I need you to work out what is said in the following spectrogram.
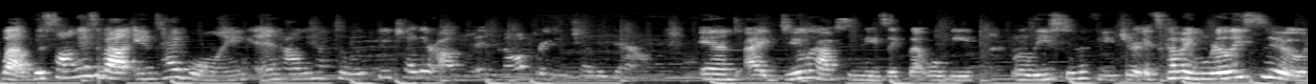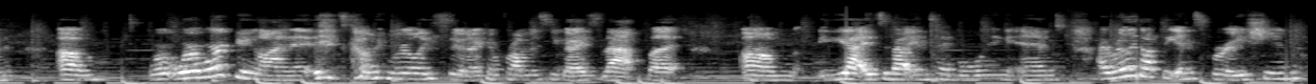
Well, the song is about anti-bullying and how we have to lift each other up and not bring each other down. And I do have some music that will be released in the future. It's coming really soon. Um, we're, we're working on it. It's coming really soon. I can promise you guys that. But um, yeah, it's about anti-bullying, and I really got the inspiration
